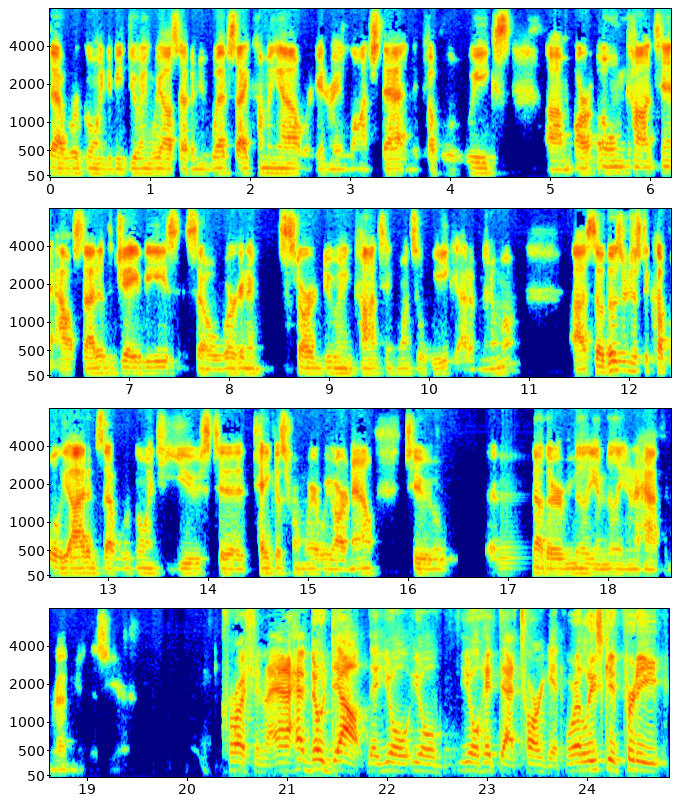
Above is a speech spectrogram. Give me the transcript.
that we're going to be doing. We also have a new website coming out. We're getting ready to launch that in a couple of weeks. Um, our own content outside of the JVs. So we're going to start doing content once a week at a minimum. Uh, so those are just a couple of the items that we're going to use to take us from where we are now to another million, million and a half in revenue this year. Crushing, and I have no doubt that you'll you'll you'll hit that target, or at least get pretty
